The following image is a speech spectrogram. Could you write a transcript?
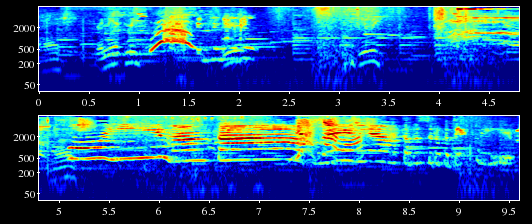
Nice. Maniac. Ini, Ini. Nice. Oh iya, mantap terus sudah ketik klip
